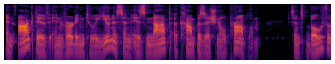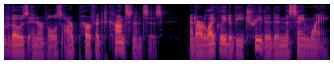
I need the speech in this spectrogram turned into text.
An octave inverting to a unison is not a compositional problem, since both of those intervals are perfect consonances and are likely to be treated in the same way.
